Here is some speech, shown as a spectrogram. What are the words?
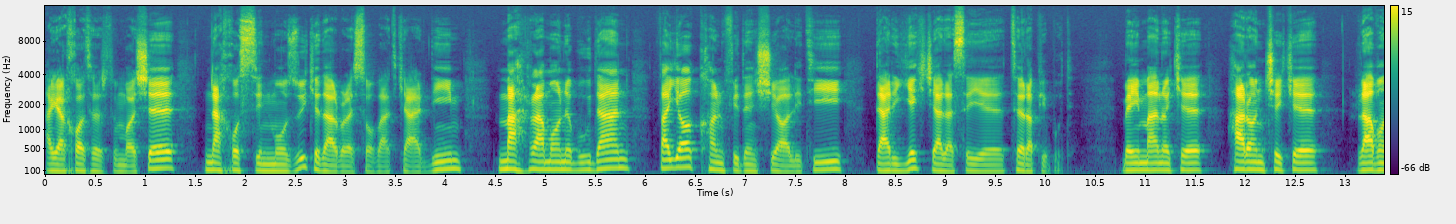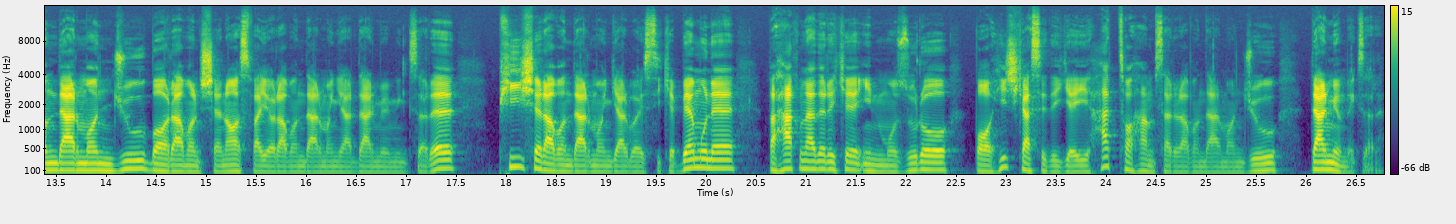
اگر خاطرتون باشه نخستین موضوعی که دربارش صحبت کردیم محرمانه بودن و یا کانفیدنشیالیتی در یک جلسه تراپی بود. به این معنا که هر آنچه که روان درمانجو با روانشناس و یا روان درمانگر در میون می‌گذاره پیش روان درمانگر بایستی که بمونه و حق نداره که این موضوع رو با هیچ کس دیگه ای حتی همسر روان درمانجو در میون بگذاره.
